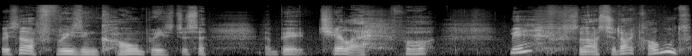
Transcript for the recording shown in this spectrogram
but it's not a freezing cold breeze, just a, a bit chilly, but yeah, it's not actually that cold.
